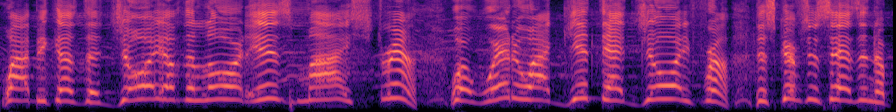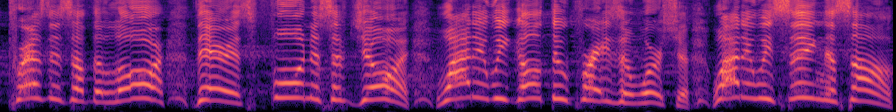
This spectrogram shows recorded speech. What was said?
Why? Because the joy of the Lord is my strength. Well, where do I get that joy from? The scripture says, In the presence of the Lord, there is fullness of joy. Why? Why did we go through praise and worship? Why did we sing the song?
